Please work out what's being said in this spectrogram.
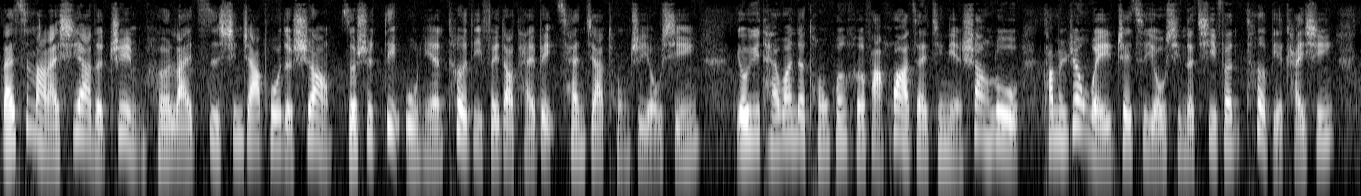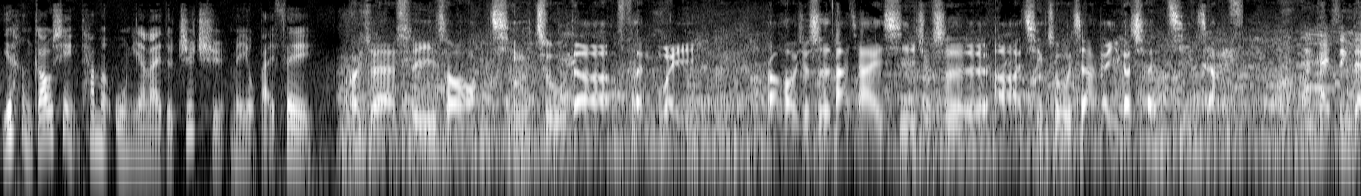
来自马来西亚的 Jim 和来自新加坡的 Sean 则是第五年特地飞到台北参加同志游行。由于台湾的同婚合法化在今年上路，他们认为这次游行的气氛特别开心，也很高兴他们五年来的支持没有白费。我觉得是一种庆祝的氛围，然后就是大家一起就是啊庆祝这样的一个成绩，这样子。很开心的，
